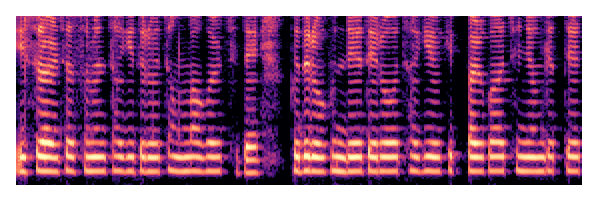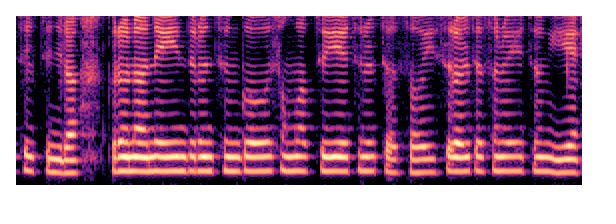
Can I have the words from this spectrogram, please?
이스라엘 자손은 자기들의 장막을 치되 그들의 군대대로 자기의 깃발과 진영 곁에 칠지니라. 그러나 내인들은 증거의 성막 주위에 진을 쳐서 이스라엘 자손의 회중 위에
